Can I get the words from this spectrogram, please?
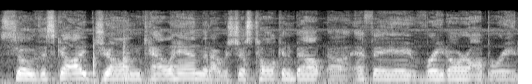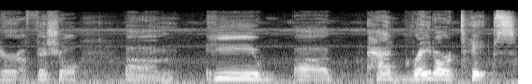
So this guy John Callahan that I was just talking about, uh, FAA radar operator official, um, he uh, had radar tapes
